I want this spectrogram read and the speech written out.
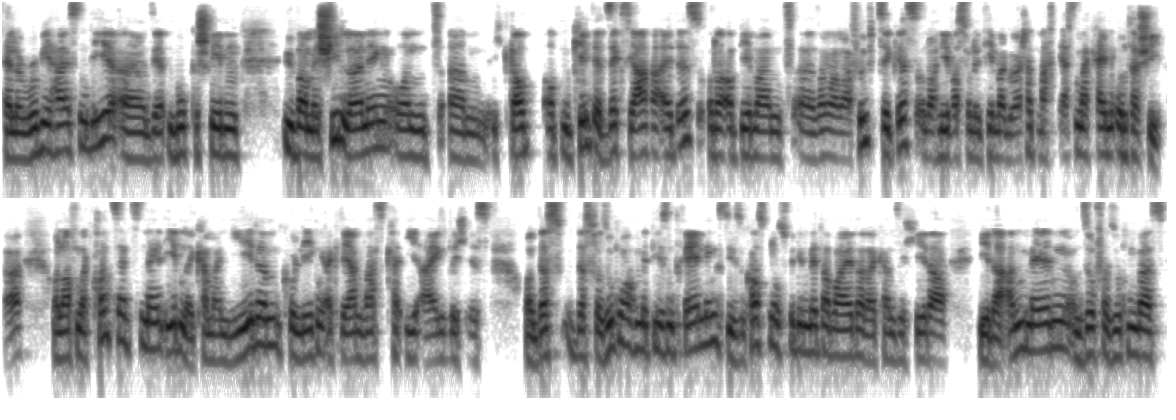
Hello Ruby heißen die. Äh, sie hat ein Buch geschrieben über Machine Learning und ähm, ich glaube, ob ein Kind jetzt sechs Jahre alt ist oder ob jemand, äh, sagen wir mal, 50 ist und noch nie was von dem Thema gehört hat, macht erstmal keinen Unterschied. Ja? Und auf einer konzeptionellen Ebene kann man jedem Kollegen erklären, was KI eigentlich ist Und das, das versuchen wir auch mit diesen Trainings, die sind kostenlos für die Mitarbeiter, da kann sich jeder, jeder anmelden und so versuchen wir es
